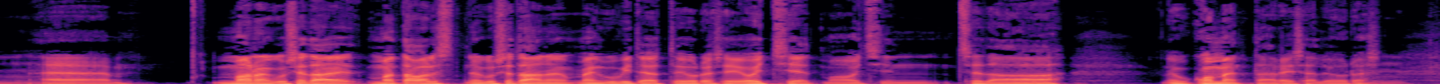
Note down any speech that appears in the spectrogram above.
mm. -hmm. ma nagu seda, ma tavaliselt nagu seda nagu mänguvideote juures ei otsi, et ma otsin seda nagu kommentaari sealjuures mm. -hmm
